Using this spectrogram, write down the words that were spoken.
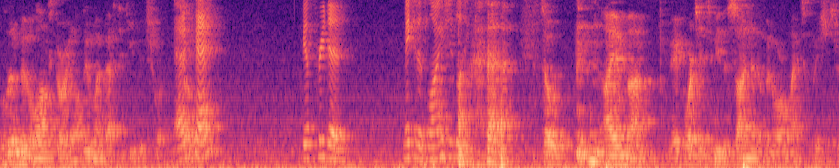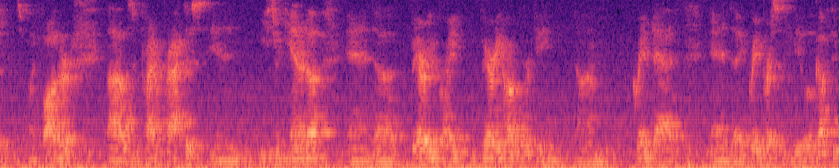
a little bit of a long story. And I'll do my best to keep it short. Okay. So, Feel free to make it as long as you'd like. so, I am um, very fortunate to be the son of an oral maxillofacial surgeon. So my father uh, was in private practice in Eastern Canada, and uh, very bright, very hardworking, um, great dad and a great person for me to look up to.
